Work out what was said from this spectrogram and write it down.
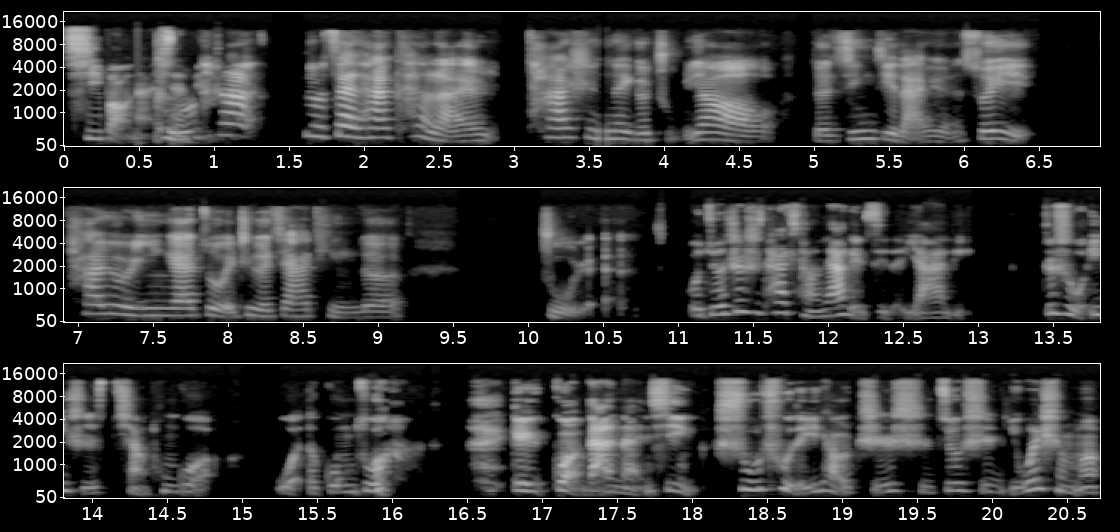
七宝男。可能他就在他看来，他是那个主要的经济来源，所以他就是应该作为这个家庭的主人。我觉得这是他强加给自己的压力，这是我一直想通过我的工作给广大男性输出的一条知识，就是你为什么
